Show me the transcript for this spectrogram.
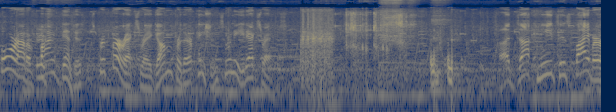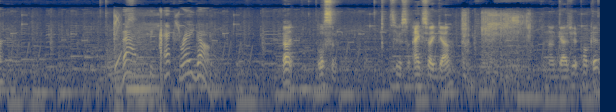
four out of five dentists prefer X-ray gum for their patients who need X-rays. A duck needs his fiber. That's the X-ray gun. Right, awesome. So we got some X-ray gum. No gadget pocket.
